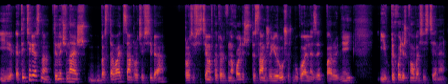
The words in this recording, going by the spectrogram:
И это интересно. Ты начинаешь бастовать сам против себя, против системы, в которой ты находишься. Ты сам же ее рушишь буквально за пару дней и приходишь к новой системе.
